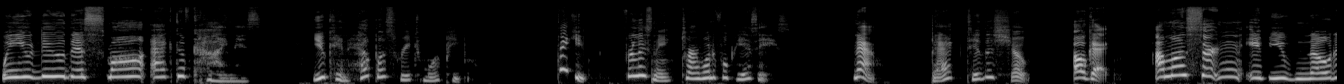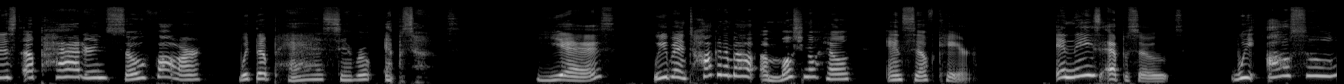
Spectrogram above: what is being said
When you do this small act of kindness, you can help us reach more people. Thank you for listening to our wonderful PSAs. Now, back to the show. Okay, I'm uncertain if you've noticed a pattern so far with the past several episodes. Yes, we've been talking about emotional health and self care. In these episodes, we also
